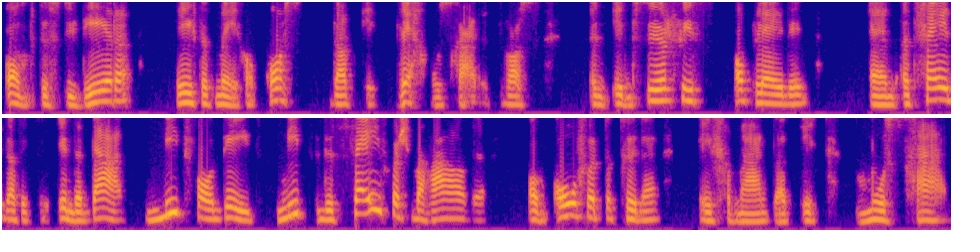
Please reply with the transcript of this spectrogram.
om te studeren, heeft het mij gekost dat ik weg moest gaan. Het was een in-service opleiding. En het feit dat ik inderdaad niet voldeed, niet de cijfers behaalde om over te kunnen, heeft gemaakt dat ik moest gaan.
